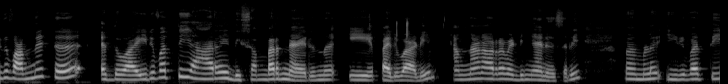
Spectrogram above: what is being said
ഇത് വന്നിട്ട് എന്തുവാ ഇരുപത്തി ആറ് ഡിസംബറിനായിരുന്നു ഈ പരിപാടി. അന്നാണ് അവരുടെ വെഡിങ് ആനിവേഴ്സറി. അപ്പോൾ നമ്മൾ ഇരുപത്തി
